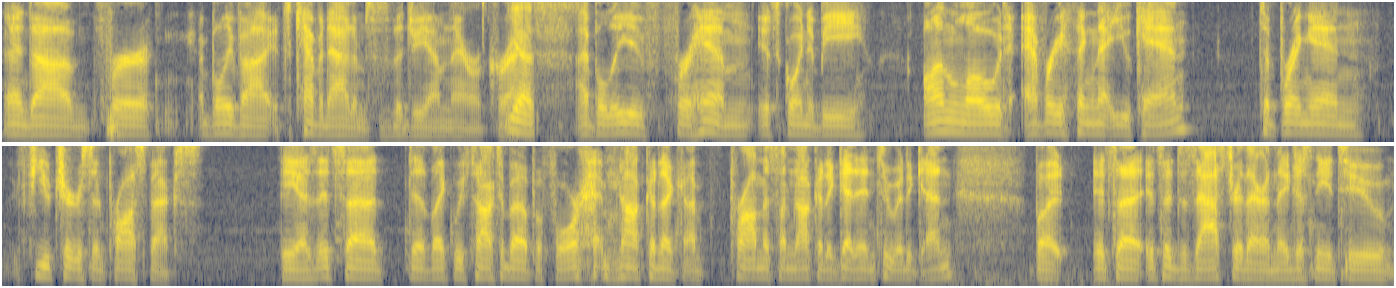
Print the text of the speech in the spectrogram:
And uh, for, I believe uh, it's Kevin Adams is the GM there, correct? Yes. I believe for him, it's going to be unload everything that you can to bring in futures and prospects. Because it's uh like we've talked about before. I'm not gonna. I promise I'm not gonna get into it again. But it's a it's a disaster there, and they just need to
